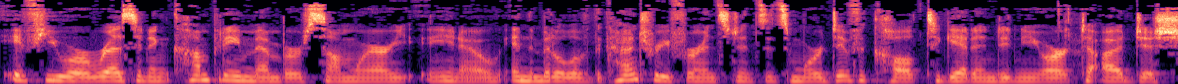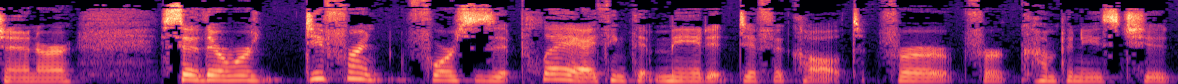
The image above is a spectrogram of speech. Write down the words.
if you are a resident company member somewhere, you know, in the middle of the country, for instance, it's more difficult to get into New York to audition. Or so there were different forces at play. I think that made it difficult for for companies to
